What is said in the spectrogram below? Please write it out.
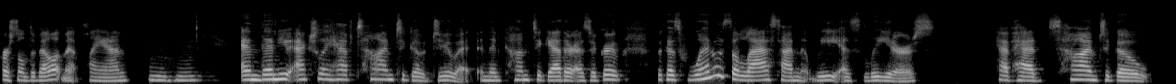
personal development plan. Mm-hmm and then you actually have time to go do it and then come together as a group. Because when was the last time that we as leaders have had time to go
